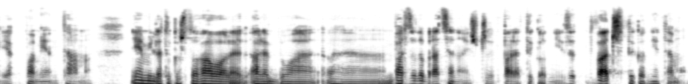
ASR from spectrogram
jak pamiętam. Nie wiem ile to kosztowało, ale, ale była e, bardzo dobra cena jeszcze parę tygodni, dwa, trzy tygodnie temu.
